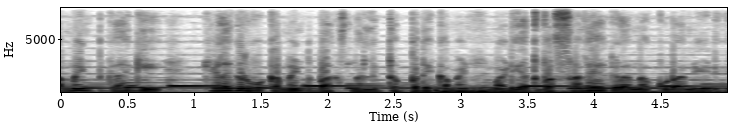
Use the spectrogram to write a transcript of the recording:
ಕಮೆಂಟ್ಗಾಗಿ ಕೆಳಗಿರುವ ಕಮೆಂಟ್ ಬಾಕ್ಸ್ನಲ್ಲಿ ತಪ್ಪದೇ ಕಮೆಂಟ್ ಮಾಡಿ ಅಥವಾ ಸಲಹೆಗಳನ್ನು ಕೂಡ ನೀಡಿ.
